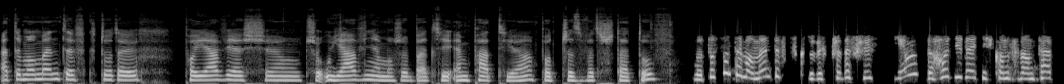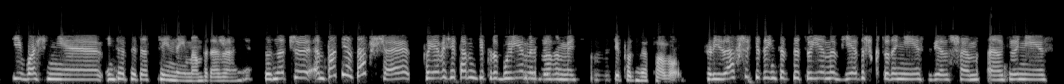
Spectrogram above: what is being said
A te momenty, w których pojawia się, czy ujawnia może bardziej empatia podczas warsztatów? No to są te momenty, w których przede wszystkim dochodzi do jakiejś konfrontacji właśnie interpretacyjnej, mam wrażenie. To znaczy empatia zawsze pojawia się tam, gdzie próbujemy zrozumieć pozycję podmiotową. Czyli zawsze, kiedy interpretujemy wiersz, który nie jest wierszem, e, który nie jest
